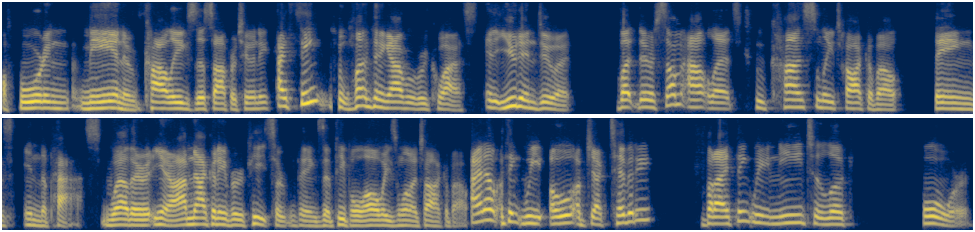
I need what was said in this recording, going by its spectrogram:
affording me and colleagues this opportunity. I think the one thing I would request, and you didn't do it, but there are some outlets who constantly talk about things in the past. Whether, you know, I'm not going to repeat certain things that people always want to talk about. I don't think we owe objectivity, but I think we need to look forward,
